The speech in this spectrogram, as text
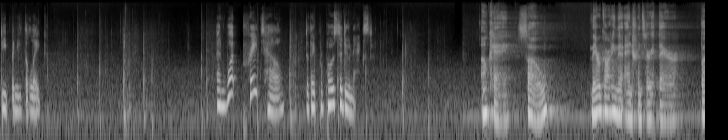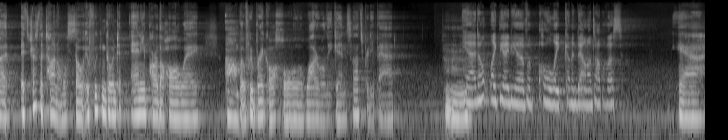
deep beneath the lake. And what, pray tell, do they propose to do next? Okay, so they're guarding the entrance right there, but it's just a tunnel, so if we can go into any part of the hallway, oh, but if we break a hole, water will leak in, so that's pretty bad. Hmm. Yeah, I don't like the idea of a whole lake coming down on top of us. Yeah,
